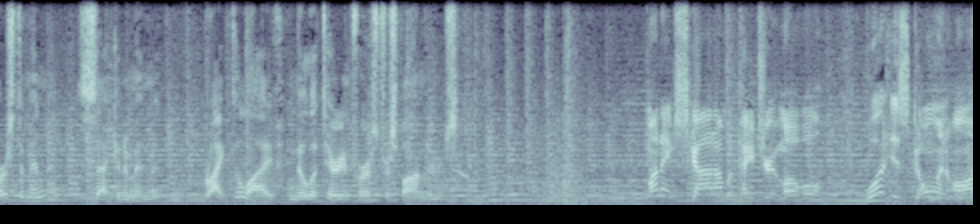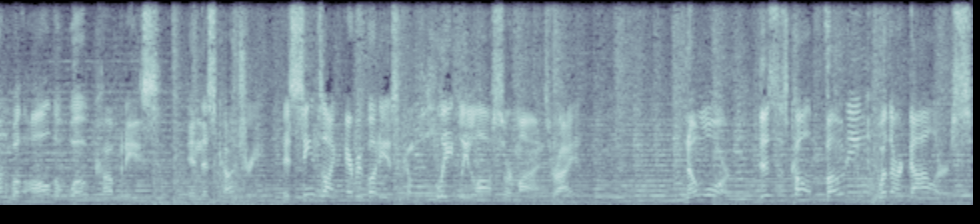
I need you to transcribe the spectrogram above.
First Amendment, Second Amendment, right to life, military and first responders. My name's Scott. I'm with Patriot Mobile. What is going on with all the woke companies in this country? It seems like everybody has completely lost their minds, right? No more. This is called voting with our dollars.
